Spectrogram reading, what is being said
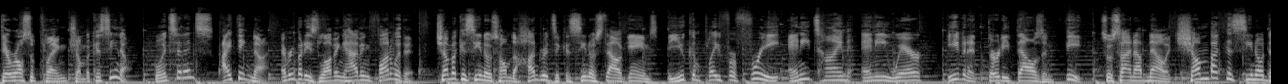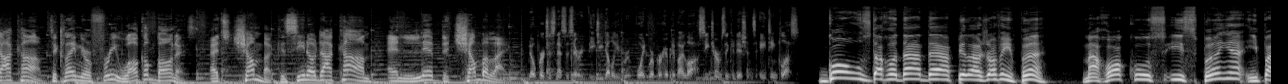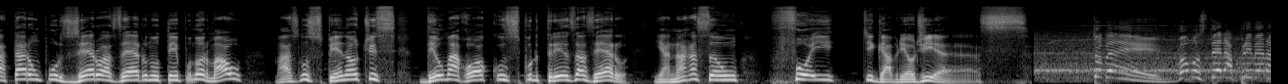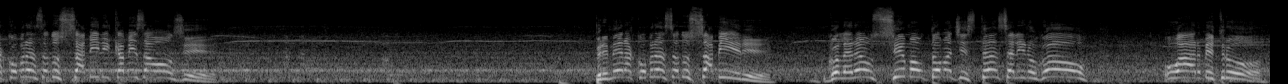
They were also playing Chumba Casino. Coincidence? I think not. Everybody's loving having fun with it. Chumba Casino is home to hundreds of casino style games that you can play for free anytime, anywhere, even at 30,000 feet. So sign up now at chumbacasino.com to claim your free welcome bonus. That's chumbacasino.com and live the Chumba life. No purchase necessary. VGW Group. Void were prohibited by law. See terms and conditions. 18 plus. Gols da rodada pela Jovem Pan. Marrocos e Espanha empataram por 0 a 0 no tempo normal, mas nos pênaltis deu Marrocos por 3 a 0 e a narração foi de Gabriel Dias. Muito bem, vamos ter a primeira cobrança do Sabine, camisa 11. Primeira cobrança do Sabine. Goleirão Simon toma distância ali no gol. O árbitro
